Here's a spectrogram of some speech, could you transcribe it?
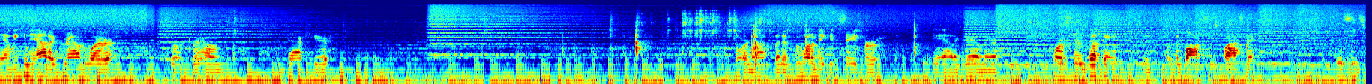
And we can add a ground wire to our ground back here. Or not, but if we want to make it safer, we can add a ground there. Of course, there's nothing, the box is plastic. This is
